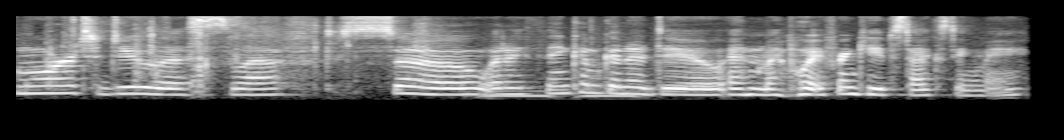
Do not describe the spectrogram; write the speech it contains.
more to-do lists left. So what I think I'm gonna do, and my boyfriend keeps texting me.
